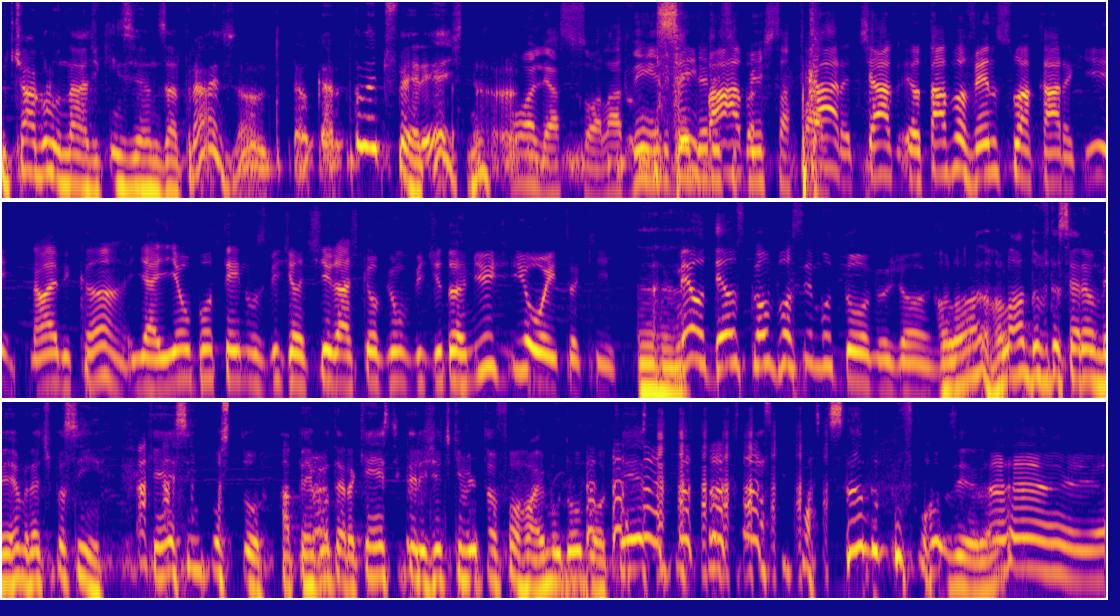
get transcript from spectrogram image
O Thiago Lunar, de 15 anos atrás, é um cara totalmente diferente, né? Olha só, lá vem ele Sem vendendo esse barba. peixe safado. Cara, Thiago, eu tava vendo sua cara aqui na webcam e aí eu botei nos vídeos antigos, acho que eu vi um vídeo de 2008 aqui. Uhum. Meu Deus, como você mudou, meu jovem. Rolou, rolou uma dúvida se era eu mesmo, né? Tipo assim, quem é esse impostor? A pergunta era, quem é esse inteligente que inventou forró? Aí mudou o bloco. Quem é esse impostor que está se passando por forrozeiro? Né? Ai,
